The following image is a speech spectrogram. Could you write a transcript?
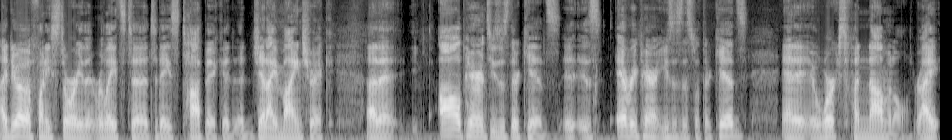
I do have a funny story that relates to today's topic, a, a Jedi mind trick uh, that all parents uses their kids. It is every parent uses this with their kids, and it, it works phenomenal, right?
